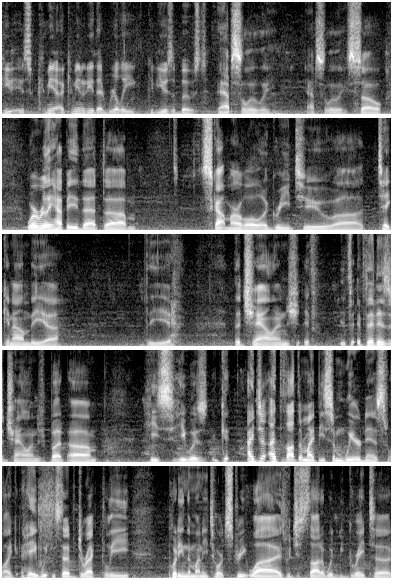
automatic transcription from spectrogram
it's a community that really could use a boost. Absolutely, absolutely. So we're really happy that um, Scott Marvel agreed to uh, taking on the uh, the the challenge, if, if if it is a challenge. But um, he's he was. I just, I thought there might be some weirdness, like hey, we, instead of directly putting the money towards Streetwise, we just thought it would be great to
